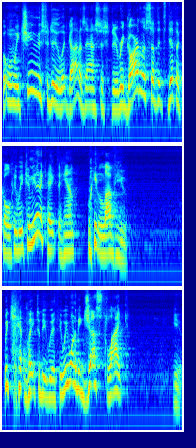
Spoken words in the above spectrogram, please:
But when we choose to do what God has asked us to do, regardless of its difficulty, we communicate to Him, We love you. We can't wait to be with you. We want to be just like you.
